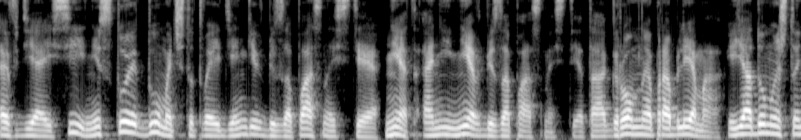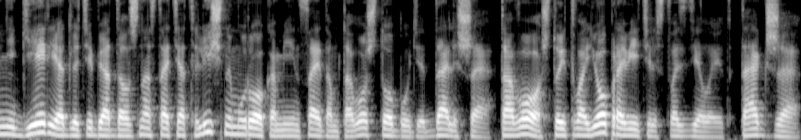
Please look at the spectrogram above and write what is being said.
FDIC, не стоит думать, что твои деньги в безопасности. Нет, они не в безопасности безопасности. Это огромная проблема. И я думаю, что Нигерия для тебя должна стать отличным уроком и инсайдом того, что будет дальше. Того, что и твое правительство сделает. Также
